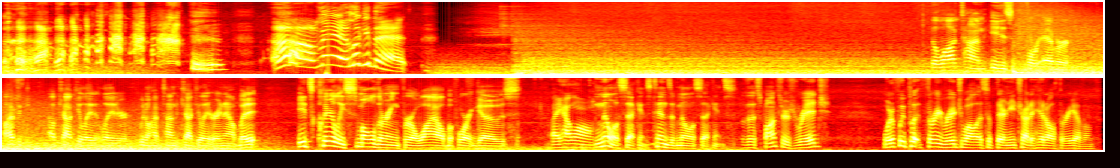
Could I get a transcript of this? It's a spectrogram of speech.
oh man, look at that. The lock time is forever. I'll have to I'll calculate it later. We don't have time to calculate it right now, but it it's clearly smoldering for a while before it goes. like how long? Milliseconds, tens of milliseconds. The sponsor's Ridge. What if we put three Ridge wallets up there and you try to hit all three of them?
